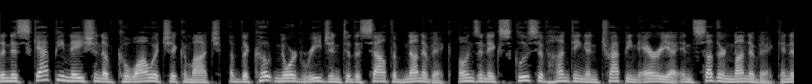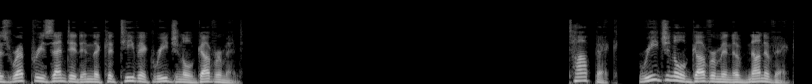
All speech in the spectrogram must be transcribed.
the Naskapi Nation of Kawawachikamach, of the Côte Nord region to the south of Nunavik, owns an exclusive hunting and trapping area in southern Nunavik and is represented in the Kativik regional government. regional government of Nunavik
